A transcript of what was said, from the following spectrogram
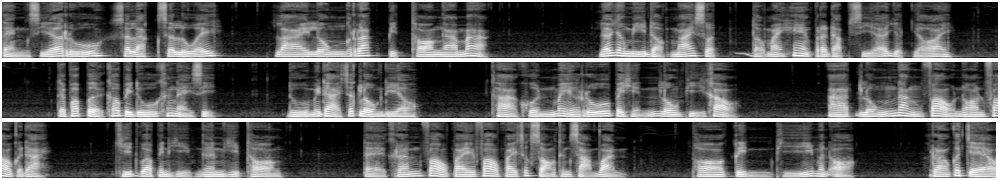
แต่งเสียหรู สลักสลวย ลายลงรักปิดทองงามมาก แล้วยังมีดอกไม้สด ดอกไม้แห้งประดับเสียหยดย้อย แต่พอเปิดเข้าไปดูข้างในสิ ดูไม่ได้สักโลงเดียว ถ้าคนไม่รู้ไปเห็นโลงผีเข้า อาจหลงนั่งเฝ้านอนเฝ้าก็ได้ คิดว่าเป็นหีบเงินหีบทอง แต่ครั้นเฝ้าไปเฝ้าไปสักสองถึงสามวัน พอกลิ่นผีมันออก เราก็แจว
